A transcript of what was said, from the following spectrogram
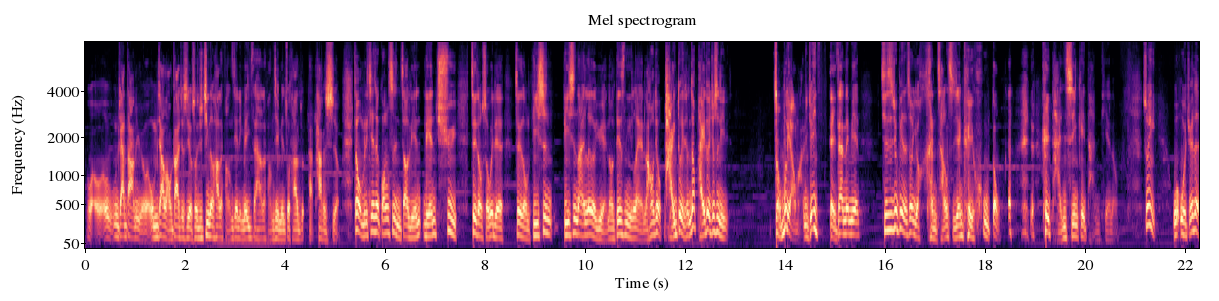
我我我们家大女儿，我们家老大，就是有时候就进到他的房间里面，一直在他的房间里面做他的他他的事哦。在我们的现在，光是你知道，连连去这种所谓的这种迪士迪士尼乐园哦，Disneyland，然后就排队，你知道排队就是你走不了嘛，你就一得在那边，其实就变成说有很长时间可以互动，可以谈心，可以谈天哦。所以我我觉得，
